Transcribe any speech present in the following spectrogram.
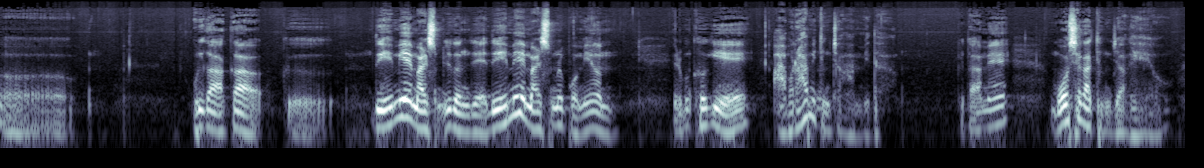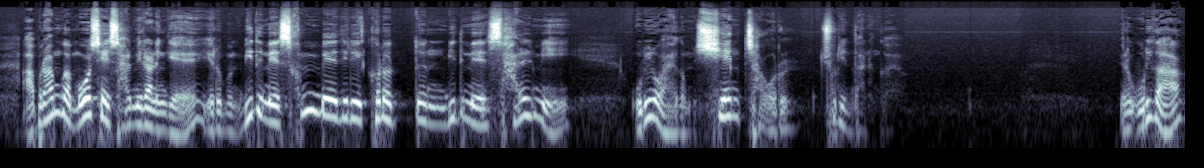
어, 우리가 아까 그 느헤미야의 말씀 읽었는데 느헤미야의 말씀을 보면 여러분 거기에 아브라함이 등장합니다. 그 다음에 모세가 등장해요. 아브라함과 모세의 삶이라는 게 여러분 믿음의 선배들이 걸었던 믿음의 삶이 우리로 하여금 시행착오를 줄인다는 거예요. 여러분 우리가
